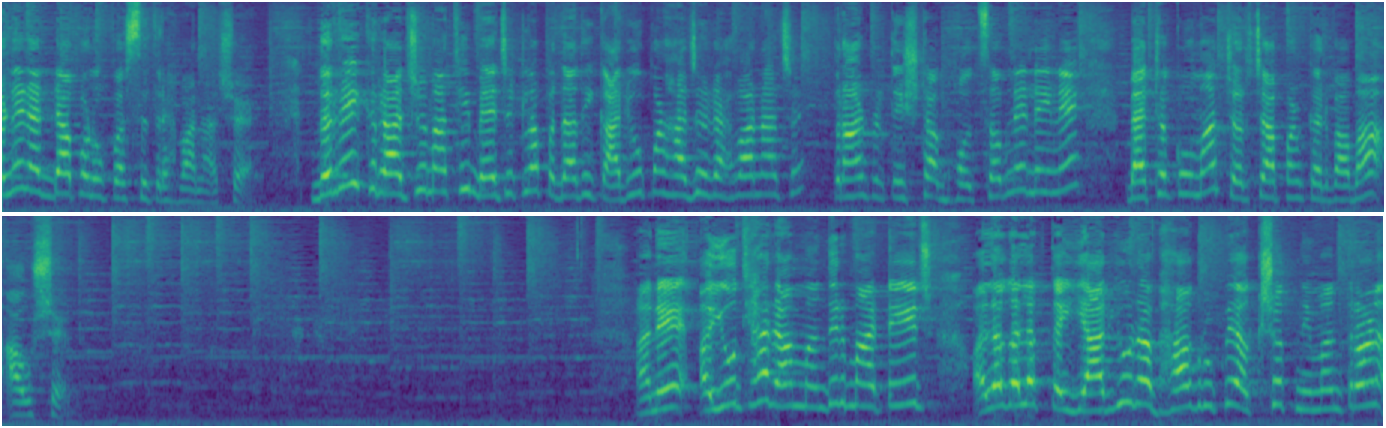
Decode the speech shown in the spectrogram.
અને નડ્ડા પણ ઉપસ્થિત રહેવાના છે. દરેક રાજ્યમાંથી બે જેટલા પદાધિકારીઓ પણ હાજર રહેવાના છે. પ્રાણ પ્રતિષ્ઠા મહોત્સવને લઈને બેઠકોમાં ચર્ચા પણ કરવામાં આવશે. અને અયોધ્યા રામ મંદિર માટે જ અલગ અલગ તૈયારીઓના ભાગરૂપે અક્ષત નિમંત્રણ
